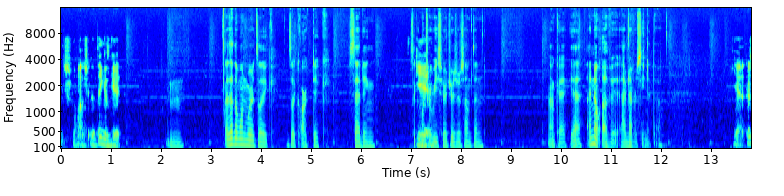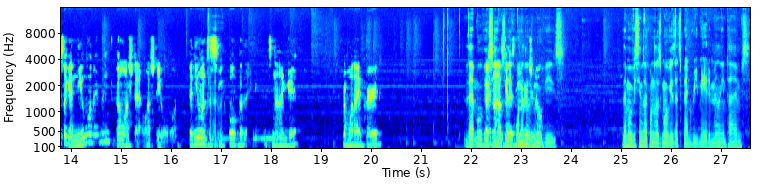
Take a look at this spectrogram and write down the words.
You should watch it. The thing is good. Mm. Is that the one where it's like it's like Arctic setting? It's like a bunch of researchers or something. Okay, yeah, I know of it. I've never seen it though. Yeah, there's like a new one. I think. Don't watch that. Watch the old one. The new one's a Whatever. sequel, but it's not good, from what I've heard. That movie seems not as good like one of those movies. That movie seems like one of those movies that's been remade a million times.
